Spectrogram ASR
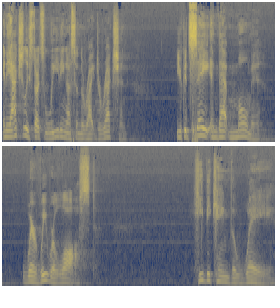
And he actually starts leading us in the right direction. You could say in that moment where we were lost, he became the way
